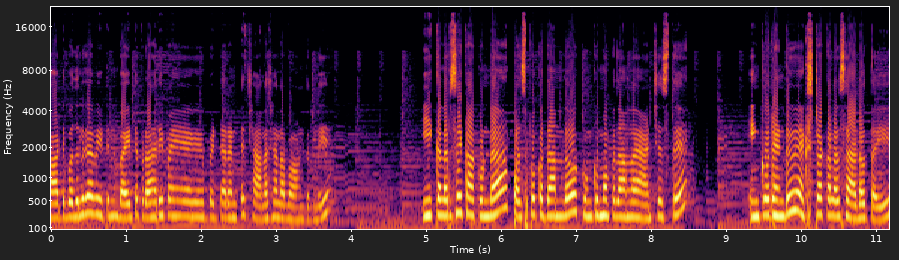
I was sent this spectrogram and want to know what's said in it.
వాటి బదులుగా వీటిని బయట ప్రహరీపై పెట్టారంటే చాలా చాలా బాగుంటుంది. ఈ కలర్సే కాకుండా పసుపు ఒక దానిలో కుంకుమ ఒక దానిలో యాడ్ చేస్తే ఇంకో రెండు ఎక్స్ట్రా కలర్స్ యాడ్ అవుతాయి.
